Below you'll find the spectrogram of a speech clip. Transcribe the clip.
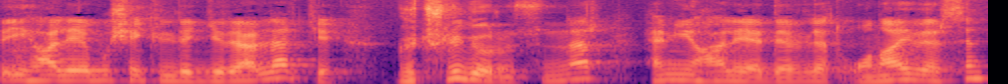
ve ihaleye bu şekilde girerler ki güçlü görünsünler. Hem ihaleye devlet onay versin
